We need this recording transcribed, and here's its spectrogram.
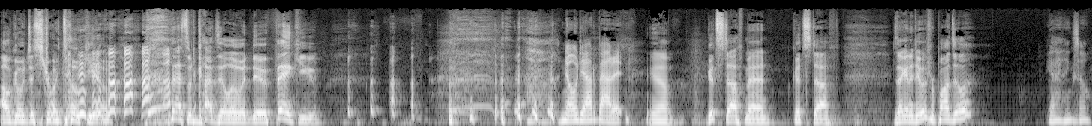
I'll go destroy Tokyo. That's what Godzilla would do. Thank you. no doubt about it. Yeah. Good stuff, man. Good stuff. Is that going to do it for Podzilla? Yeah, I think so.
